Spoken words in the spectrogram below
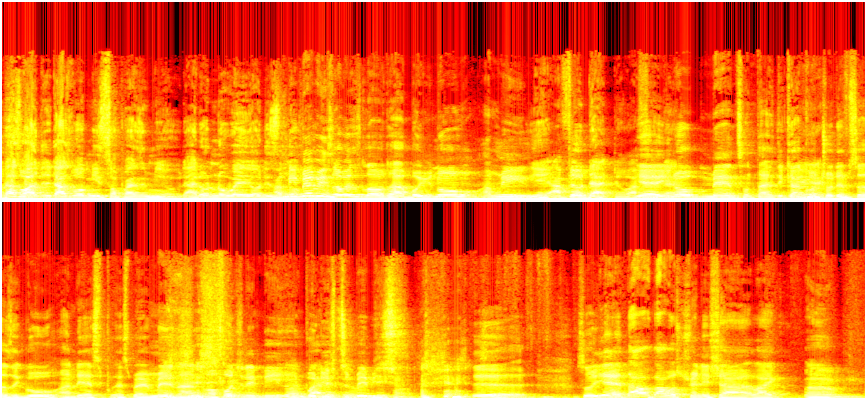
mamas. That's what that's what me surprising me. oh. I don't know where all this. I mean, maybe he's always loved her, but you know, I mean, Yeah, I feel that though. I yeah, you that. know, men sometimes they can't Yeah. control themselves. They go and they experiment, and unfortunately, he two babies. yeah. So yeah, that that was training shot. Like um,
